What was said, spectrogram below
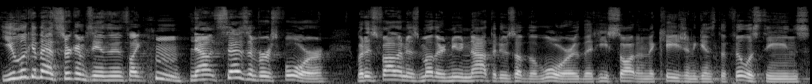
you look at that circumstance and it's like, hmm. Now it says in verse 4 But his father and his mother knew not that it was of the Lord, that he sought an occasion against the Philistines,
